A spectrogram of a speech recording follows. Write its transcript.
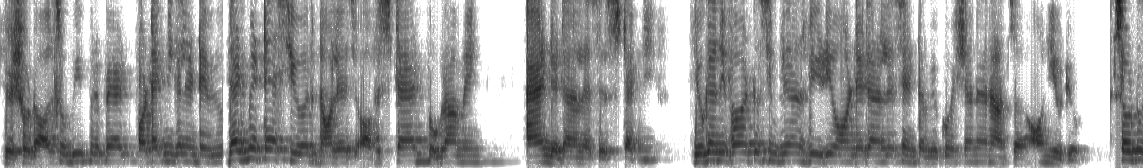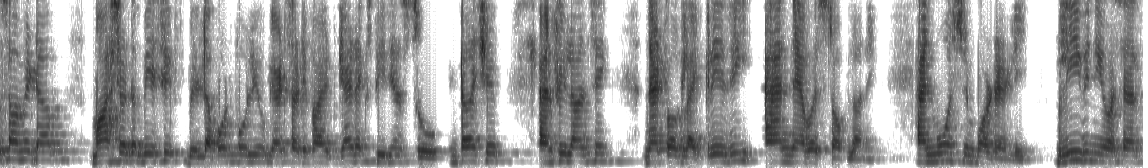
You should also be prepared for technical interviews that may test your knowledge of stat programming and data analysis techniques. You can refer to Simplilearn's video on data analysis interview question and answer on YouTube. So to sum it up, master the basics, build a portfolio, get certified, get experience through internship and freelancing, network like crazy and never stop learning. And most importantly, believe in yourself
